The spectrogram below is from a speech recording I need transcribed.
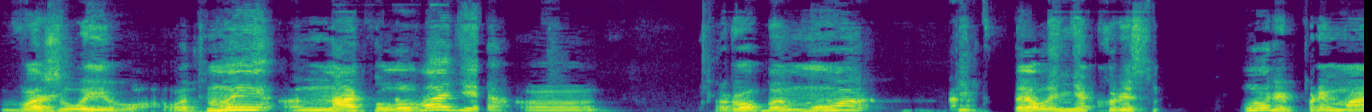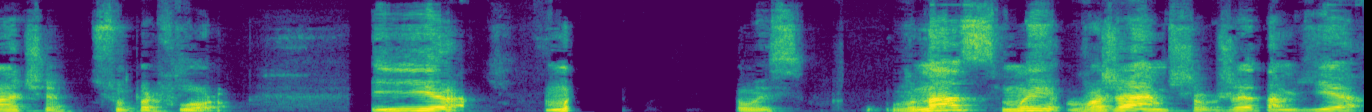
важливо? От ми на коловаді е, робимо підселення корисної флори, приймаючи суперфлору. І ми в нас ми вважаємо, що вже там є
